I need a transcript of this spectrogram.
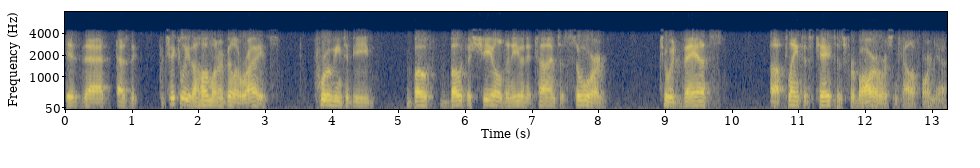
is that as the particularly the homeowner bill of rights proving to be both both a shield and even at times a sword to advance uh, plaintiffs' cases for borrowers in California.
